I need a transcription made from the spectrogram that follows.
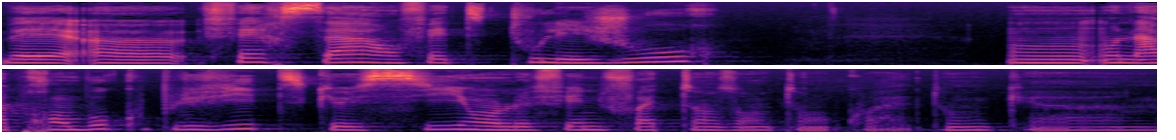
Mais faire ça, en fait, tous les jours, on, apprend beaucoup plus vite que si on le fait une fois de temps en temps. Quoi. Donc, euh,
